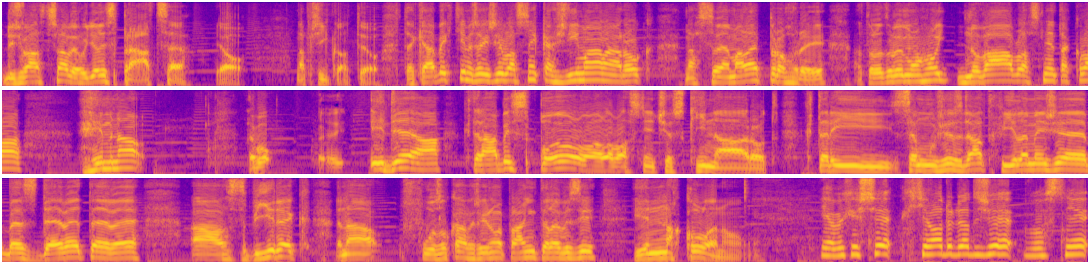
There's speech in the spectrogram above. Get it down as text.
když vás třeba vyhodili z práce, jo. Například, jo. Tak já bych tím řekl, že vlastně každý má nárok na své malé prohry a tohle by mohla být nová vlastně taková hymna, nebo eh, idea, která by spojovala vlastně český národ, který se může zdát chvílemi, že bez DVTV a sbírek na v úzokách veřejnoprávní televizi je na kolenou. Já bych ještě chtěla dodat, že vlastně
